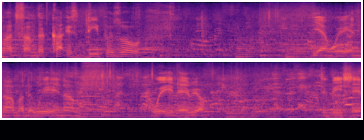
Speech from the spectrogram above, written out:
Mad, fam. The cut is deep as well. Yeah, I'm waiting now. I'm at the waiting, um, waiting area to be seen.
